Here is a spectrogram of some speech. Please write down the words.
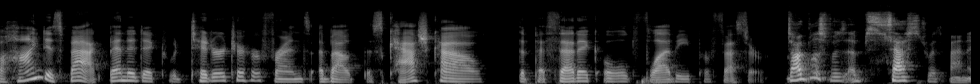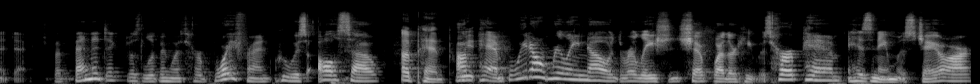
Behind his back, Benedict would titter to her friends about this cash cow, the pathetic old flabby professor. Douglas was obsessed with Benedict, but Benedict was living with her boyfriend, who was also A pimp. a We- pimp. We don't really know the relationship, whether he was her pimp, his name was JR,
